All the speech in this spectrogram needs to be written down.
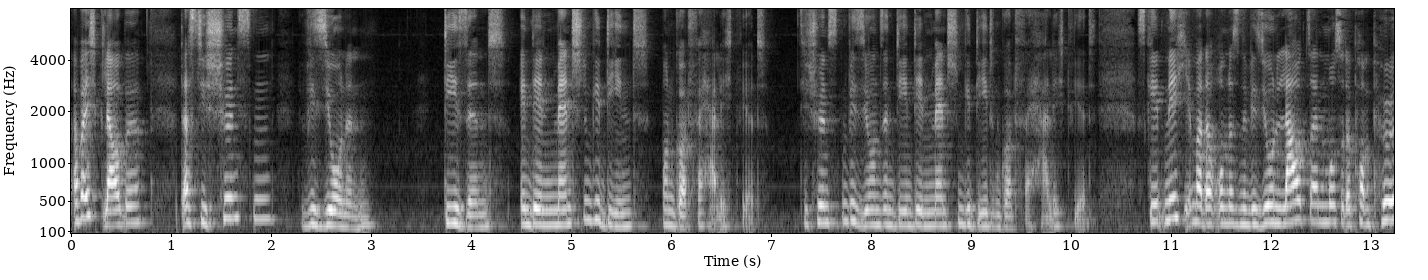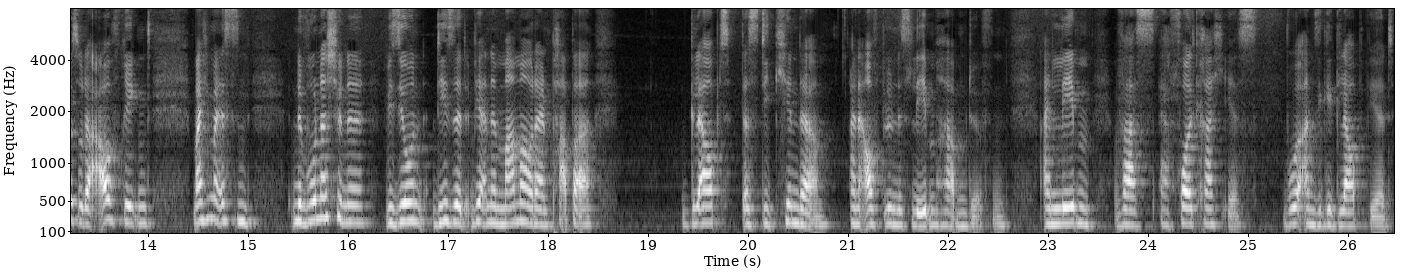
Aber ich glaube, dass die schönsten Visionen die sind, in denen Menschen gedient und Gott verherrlicht wird. Die schönsten Visionen sind die, in denen Menschen gedient und Gott verherrlicht wird. Es geht nicht immer darum, dass eine Vision laut sein muss oder pompös oder aufregend. Manchmal ist eine wunderschöne Vision diese, wie eine Mama oder ein Papa glaubt, dass die Kinder ein aufblühendes Leben haben dürfen. Ein Leben, was erfolgreich ist, wo an sie geglaubt wird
